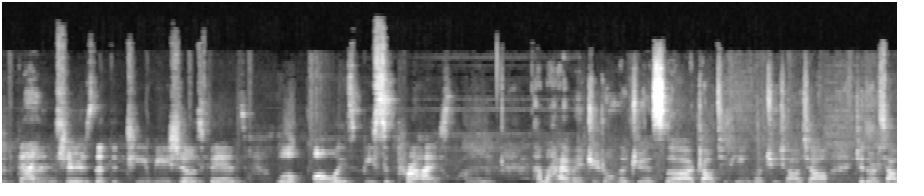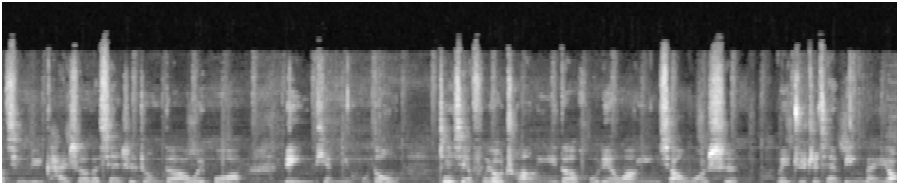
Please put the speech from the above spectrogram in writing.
that ensures that the TV show's fans will always be surprised. 嗯，他们还为剧中的角色赵启平和曲筱绡这对小情侣开设了现实中的微博，并甜蜜互动。这些富有创意的互联网营销模式，美剧之前并没有，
